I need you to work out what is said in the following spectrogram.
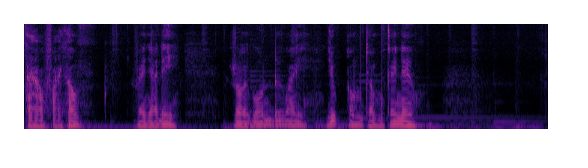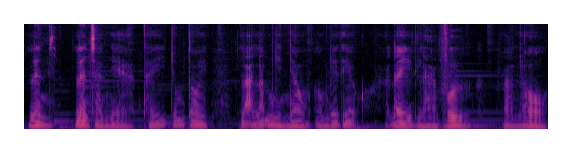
thảo phải không? Về nhà đi, rồi bốn đứa bay giúp ông trồng cây nêu. Lên lên sàn nhà, thấy chúng tôi lạ lẫm nhìn nhau, ông giới thiệu, đây là vừ và lồ,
